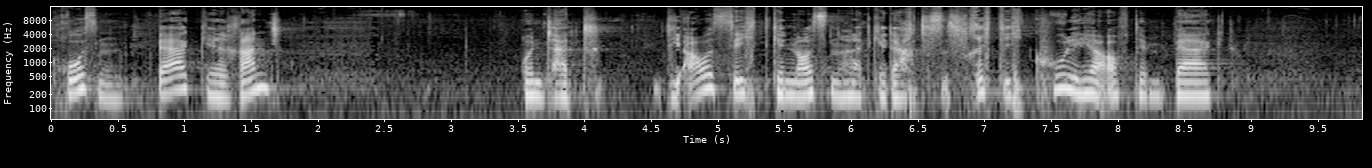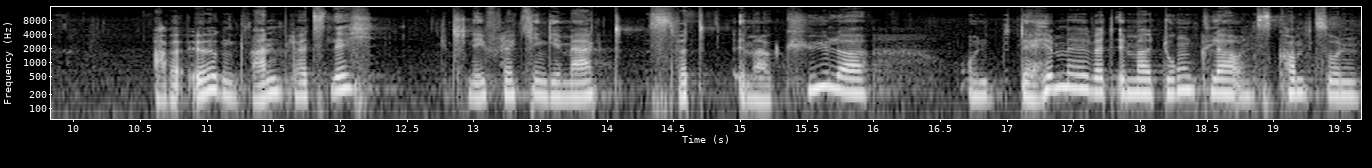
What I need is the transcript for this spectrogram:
großen Berg gerannt und hat die Aussicht genossen und hat gedacht, es ist richtig cool hier auf dem Berg. Aber irgendwann plötzlich hat Schneeflöckchen gemerkt, es wird immer kühler und der Himmel wird immer dunkler und es kommt so ein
